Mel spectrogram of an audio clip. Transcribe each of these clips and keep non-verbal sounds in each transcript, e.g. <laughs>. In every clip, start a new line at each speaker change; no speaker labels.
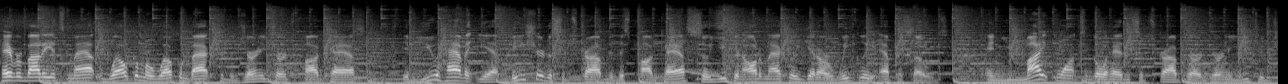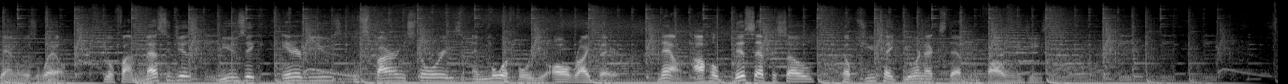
Hey, everybody, it's Matt. Welcome or welcome back to the Journey Church podcast. If you haven't yet, be sure to subscribe to this podcast so you can automatically get our weekly episodes. And you might want to go ahead and subscribe to our Journey YouTube channel as well. You'll find messages, music, interviews, inspiring stories, and more for you all right there. Now, I hope this episode helps you take your next step in following Jesus.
